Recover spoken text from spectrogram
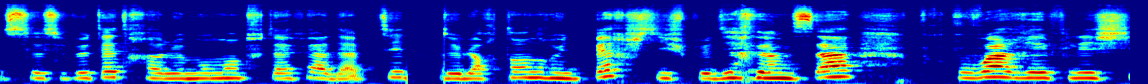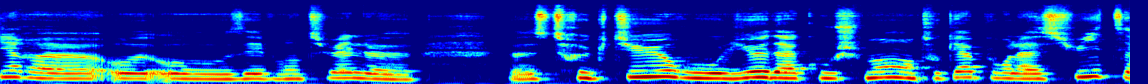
c'est peut-être le moment tout à fait adapté de leur tendre une perche, si je peux dire comme ça, pouvoir réfléchir euh, aux, éventuelles structure ou lieu d'accouchement, en tout cas pour la suite,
